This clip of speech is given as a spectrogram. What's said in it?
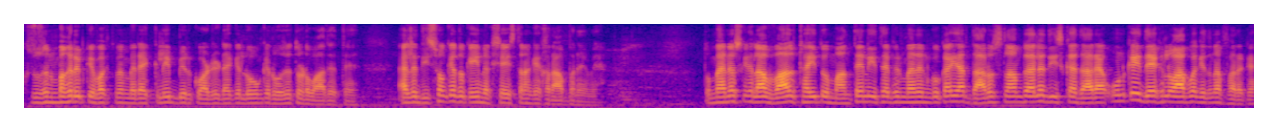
خصوصاً مغرب کے وقت میں میرا ایک کلپ بھی ریکارڈڈ ہے کہ لوگوں کے روزے توڑوا دیتے ہیں۔ اہل حدیثوں کے تو کئی نقشے اس طرح کے خراب بنے ہوئے ہیں۔ تو میں نے اس کے خلاف آواز اٹھائی تو مانتے نہیں تھے، پھر میں نے ان کو کہا، یار دارالسلام تو اہل حدیث کا ادارہ ہے، ان کا ہی دیکھ لو آپ کا کتنا فرق ہے۔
